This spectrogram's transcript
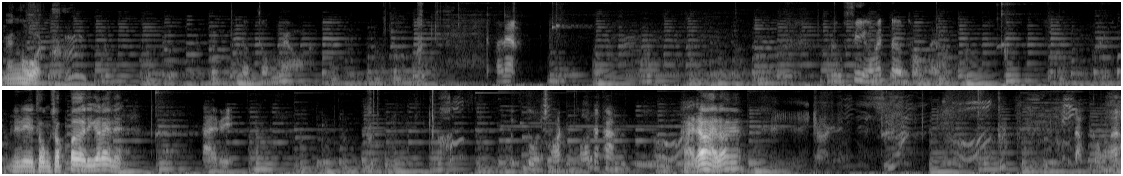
แม่งโหดเริ่มจงแล้ว อะแล้วเนี่ยลูฟี่เขาไม่เติมธงเลยเหรอนี่นี่ธงช็อปเปอร์นี่ก็ได้เนี่ยได้พี่โดนช็อตช็อตละกันหายแล้วหายแล้วเนี่ยดับธงแล้ว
